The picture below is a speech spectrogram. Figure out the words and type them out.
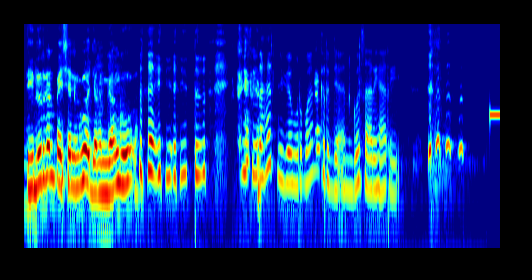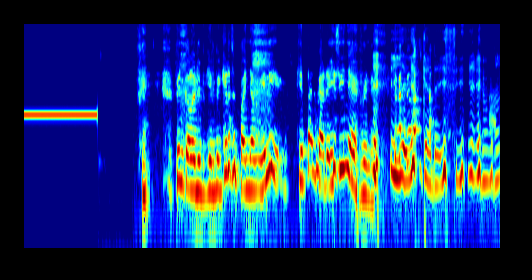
tidur kan passion gue, jangan ganggu. Iya itu. Istirahat juga merupakan kerjaan gue sehari-hari. Vin kalau dipikir-pikir sepanjang ini kita nggak ada isinya ya Vin. iya ya nggak ada isinya emang.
